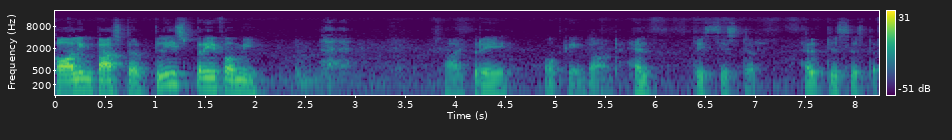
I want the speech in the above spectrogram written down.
calling pastor please pray for me so i pray okay god help this sister help this sister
